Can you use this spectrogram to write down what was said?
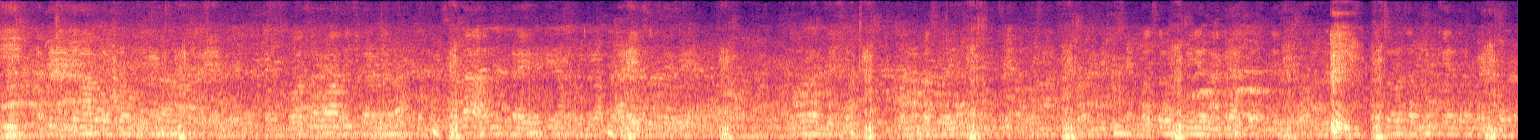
ಈ ಅಭಿನಂದನಾ ಪತ್ರವನ್ನು ಬಸವಾದಿ ಶರಣರ ಸದಾ ಅನುಗ್ರಹ ಇರಲಿ ಎಂದು ಹಾರೈಸುತ್ತೇವೆ ಗೌರವಾಧ್ಯಕ್ಷ ಚನ್ನಬಸವಯ್ಯ ಬಸವಪ್ರಿಯ ನಾಗರಾಜ ಅಧ್ಯಕ್ಷರು ಬಸವ ಧರ್ಮ ಕೇಂದ್ರ ಬೆಂಗಳೂರು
